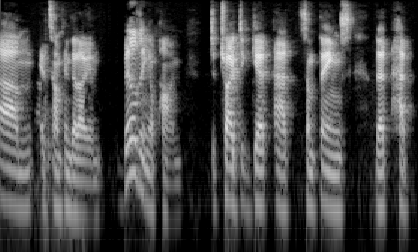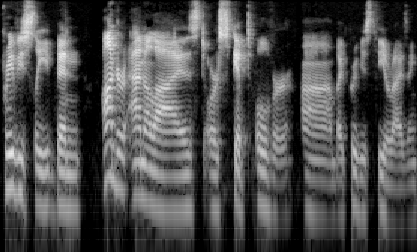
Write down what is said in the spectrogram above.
Um, it's something that I am building upon to try to get at some things that had previously been underanalyzed or skipped over uh, by previous theorizing.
